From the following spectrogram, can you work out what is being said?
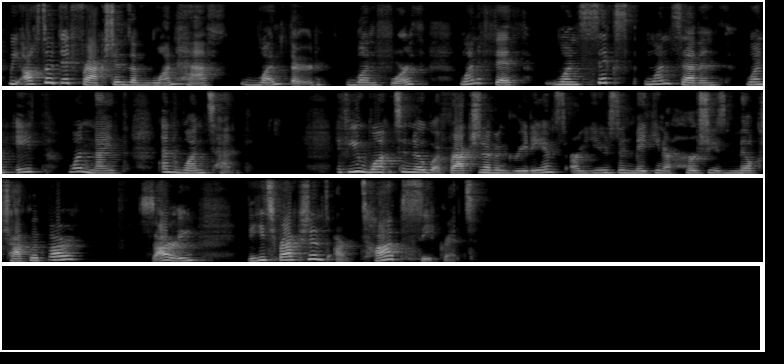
We also did fractions of 1 half, 1 third, 1 fourth, 1 fifth, 1 sixth, 1 seventh, 1 eighth, 1 ninth, and 1 tenth. If you want to know what fraction of ingredients are used in making a Hershey's milk chocolate bar, sorry, these fractions are top secret.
